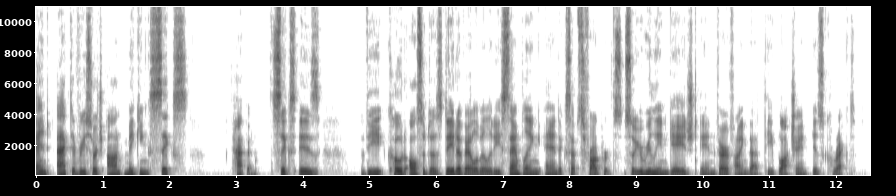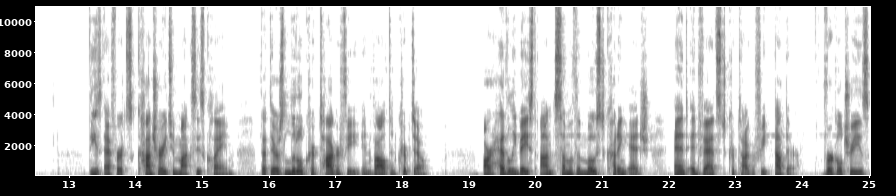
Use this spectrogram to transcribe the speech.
And active research on making 6 happen. 6 is the code also does data availability sampling and accepts fraud proofs. So you're really engaged in verifying that the blockchain is correct. These efforts, contrary to Moxie's claim that there's little cryptography involved in crypto, are heavily based on some of the most cutting edge and advanced cryptography out there. Verkle trees,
